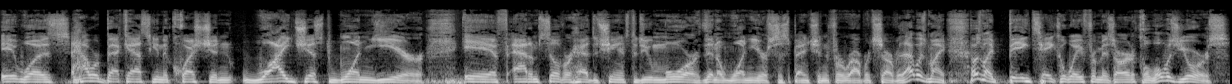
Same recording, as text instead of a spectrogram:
it was Howard Beck asking the question, "Why just one year?" If Adam Silver had the chance to do more than a one year suspension for Robert Sarver, that was my that was my big takeaway from his article. What was yours?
